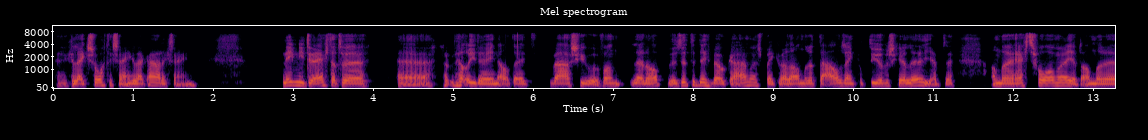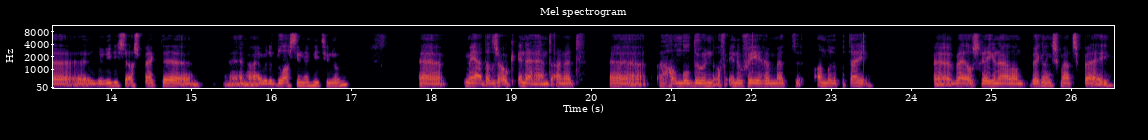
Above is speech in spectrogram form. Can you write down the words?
gelijksoortig zijn, gelijkaardig zijn. Neemt niet weg dat we uh, wel iedereen altijd waarschuwen van let op, we zitten dicht bij elkaar, maar we spreken wel andere taal, zijn cultuurverschillen, je hebt uh, andere rechtsvormen, je hebt andere uh, juridische aspecten, en dan hebben we de belasting nog niet genoemd. maar ja, dat is ook inherent aan het handel doen of innoveren met andere partijen. wij als regionale ontwikkelingsmaatschappij,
